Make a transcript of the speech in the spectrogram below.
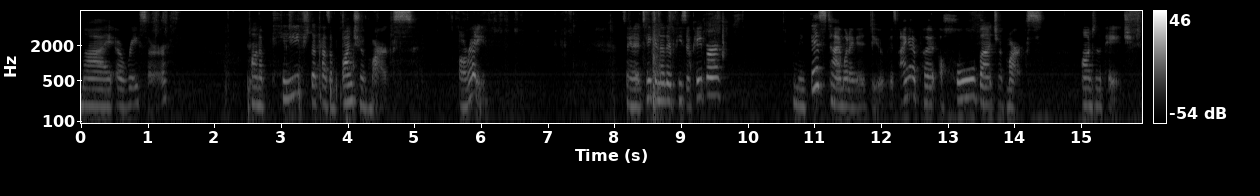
my eraser on a page that has a bunch of marks already? So I'm going to take another piece of paper. Only this time what I'm going to do is I'm going to put a whole bunch of marks onto the page.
